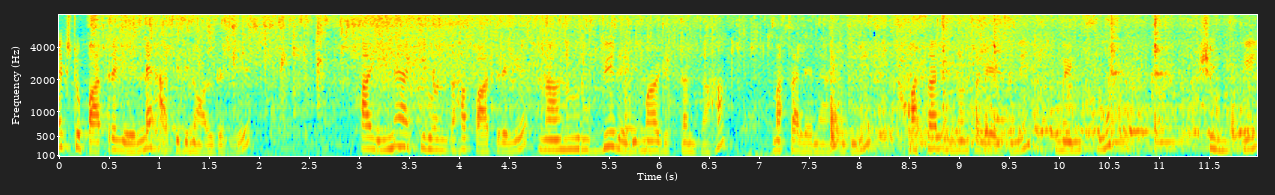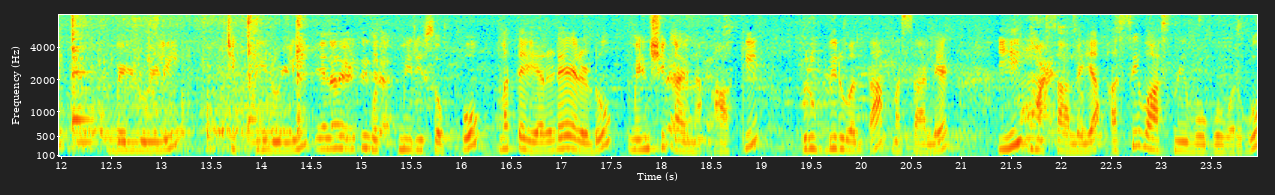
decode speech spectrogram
ನೆಕ್ಸ್ಟು ಪಾತ್ರೆಗೆ ಎಣ್ಣೆ ಹಾಕಿದ್ದೀನಿ ಆಲ್ರೆಡಿ ಆ ಎಣ್ಣೆ ಹಾಕಿರುವಂತಹ ಪಾತ್ರೆಗೆ ನಾನು ರುಬ್ಬಿ ರೆಡಿ ಮಾಡಿಟ್ಟಂತಹ ಮಸಾಲೆನ ಹಾಕಿದ್ದೀನಿ. ಮಸಾಲೆ ಇನ್ನೊಂದು ಸಲ ಹೇಳ್ತೀನಿ. ಮೆಣಸು, ಶುಂಠಿ, ಬೆಳ್ಳುಳ್ಳಿ ಚಿಕ್ಕ ಈರುಳ್ಳಿ ಕೊತ್ತಂಬರಿ ಸೊಪ್ಪು ಮತ್ತು ಎರಡೇ ಎರಡು ಮೆಣಸಿಕಾಯಿನ ಹಾಕಿ ರುಬ್ಬಿರುವಂಥ ಮಸಾಲೆ. ಈ ಮಸಾಲೆಯ ಹಸಿ ವಾಸನೆ ಹೋಗೋವರೆಗೂ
